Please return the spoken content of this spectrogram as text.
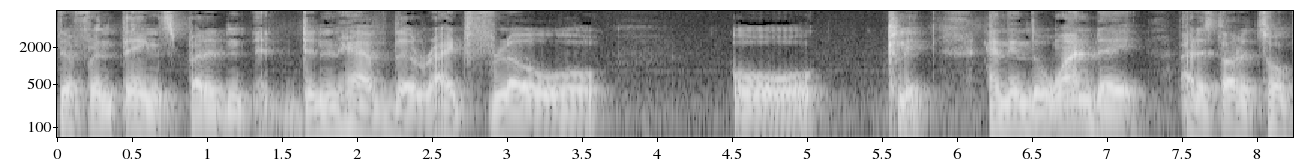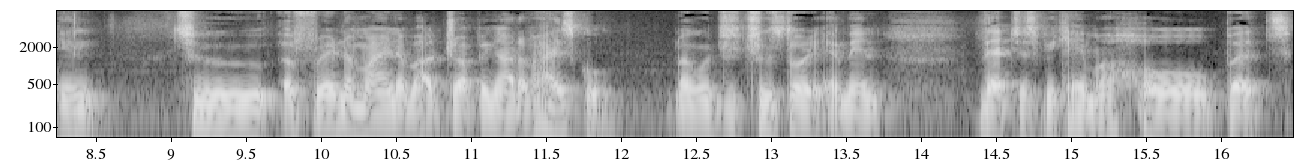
different things, but it, it didn't have the right flow or or click. And then the one day I just started talking to a friend of mine about dropping out of high school, like, which is a true story. And then that just became a whole bit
